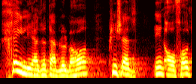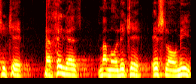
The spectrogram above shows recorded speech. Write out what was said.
خیلی حضرت عبدالبها پیش از این آفاتی که در خیلی از ممالک اسلامی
